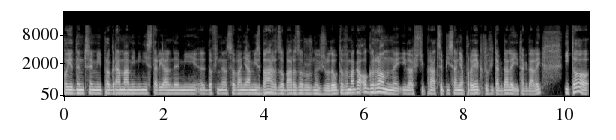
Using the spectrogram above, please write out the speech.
pojedynczymi programami ministerialnymi, e, dofinansowaniami z bardzo, bardzo różnych źródeł, to wymaga ogromnej ilości pracy, pisania projektów i tak dalej, i tak dalej. I to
